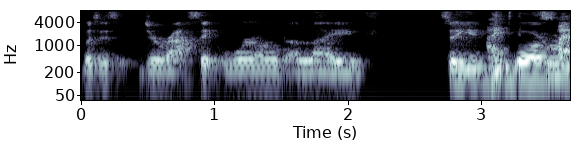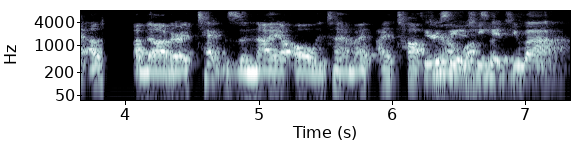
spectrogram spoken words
was this Jurassic World Alive? So you, I you my other daughter. I text Zanaya all the time. I, I talk seriously, to her. and on she hits you back.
